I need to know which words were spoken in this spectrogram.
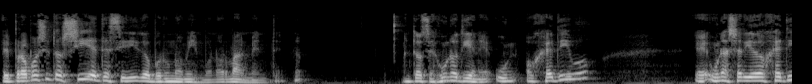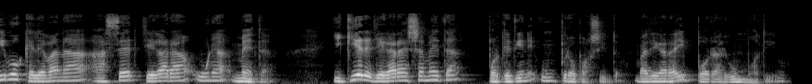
El propósito sí es decidido por uno mismo, normalmente. Entonces uno tiene un objetivo, eh, una serie de objetivos que le van a hacer llegar a una meta y quiere llegar a esa meta porque tiene un propósito. Va a llegar ahí por algún motivo.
